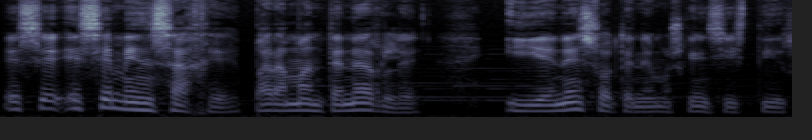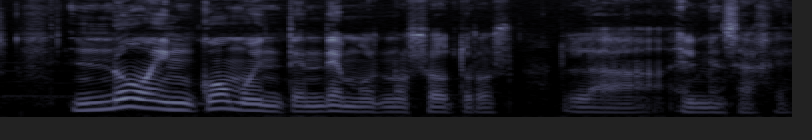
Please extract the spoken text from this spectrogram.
ese, ese mensaje, para mantenerle. Y en eso tenemos que insistir, no en cómo entendemos nosotros la, el mensaje.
